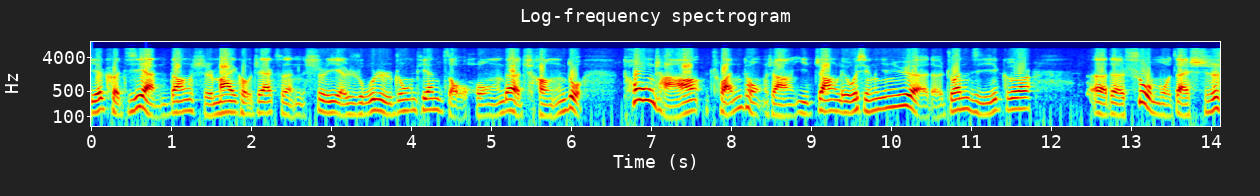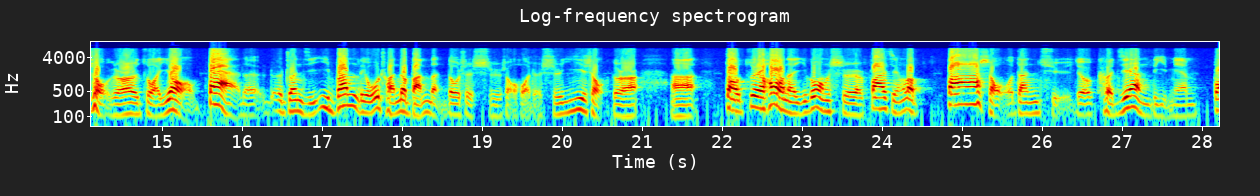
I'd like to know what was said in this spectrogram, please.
也可见当时 Michael Jackson 事业如日中天、走红的程度。通常传统上一张流行音乐的专辑歌，呃的数目在十首歌左右。Bad 专辑一般流传的版本都是十首或者十一首歌啊。到最后呢，一共是发行了八首单曲，就可见里面包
